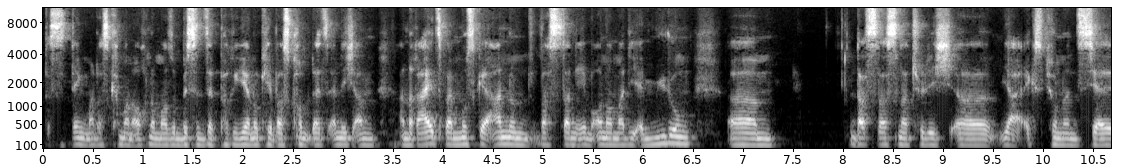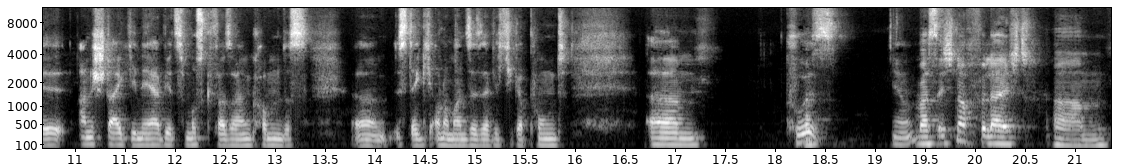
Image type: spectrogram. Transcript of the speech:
das denkt man, das kann man auch nochmal so ein bisschen separieren. Okay, was kommt letztendlich an, an Reiz beim Muskel an und was dann eben auch nochmal die Ermüdung ähm, dass das natürlich äh, ja exponentiell ansteigt, je näher wir zum Muskelversagen kommen. Das äh, ist, denke ich, auch nochmal ein sehr, sehr wichtiger Punkt. Ähm, cool. Was, ja. was ich noch vielleicht ähm,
